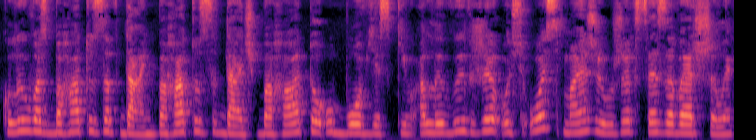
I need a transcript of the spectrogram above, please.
коли у вас багато завдань, багато задач, багато обов'язків, але ви вже ось-ось майже вже все завершили.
